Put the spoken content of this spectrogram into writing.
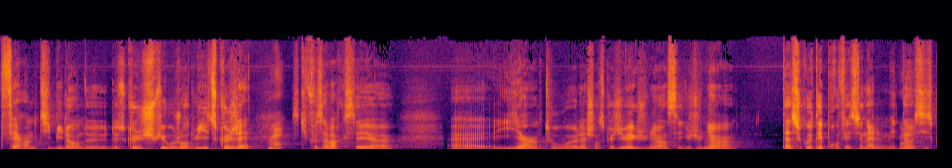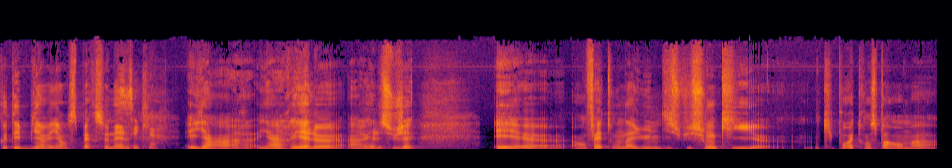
faire un petit bilan de, de ce que je suis aujourd'hui et de ce que j'ai. Ouais. Parce qu'il faut savoir que c'est. Il y a un tout. La chance que j'ai eue avec Julien, c'est que Julien, tu as ce côté professionnel, mais tu as Ouais. aussi ce côté bienveillance personnelle. C'est clair. Et il y a, un, y a un, réel, euh, un réel sujet. Et euh, en fait, on a eu une discussion qui, euh, qui pour être transparent, m'a.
